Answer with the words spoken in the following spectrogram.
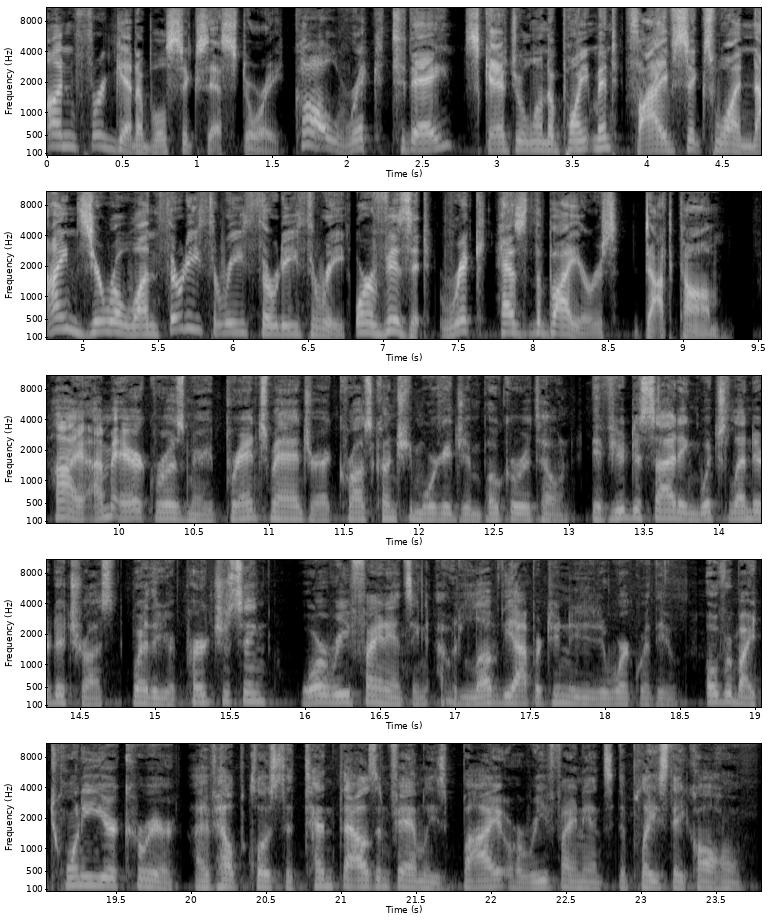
unforgettable success story. Call Rick today, schedule an appointment, 561 901 3333, or visit rickhasthebuyers.com. Hi, I'm Eric Rosemary, branch manager at Cross Country Mortgage in Boca Raton. If you're deciding which lender to trust, whether you're purchasing or refinancing, I would love the opportunity to work with you. Over my 20 year career, I've helped close to 10,000 families buy or refinance the place they call home.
